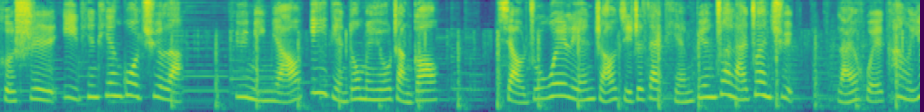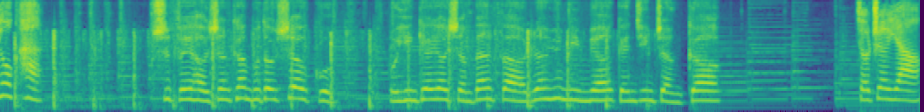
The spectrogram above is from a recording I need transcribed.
可是，一天天过去了，玉米苗一点都没有长高。小猪威廉着急着在田边转来转去，来回看了又看，施肥好像看不到效果。我应该要想办法让玉米苗赶紧长高。就这样，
